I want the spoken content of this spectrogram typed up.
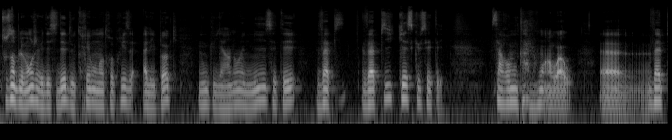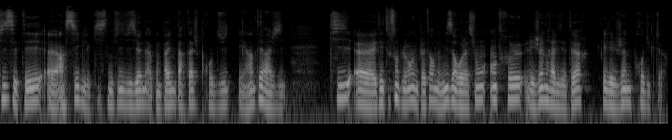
tout simplement, j'avais décidé de créer mon entreprise à l'époque. Donc il y a un an et demi, c'était Vapi. Vapi, qu'est-ce que c'était? Ça remonte à loin, waouh! Euh, Vapi, c'était euh, un sigle qui signifie visionne, accompagne, partage, produit et interagit, qui euh, était tout simplement une plateforme de mise en relation entre les jeunes réalisateurs et les jeunes producteurs.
